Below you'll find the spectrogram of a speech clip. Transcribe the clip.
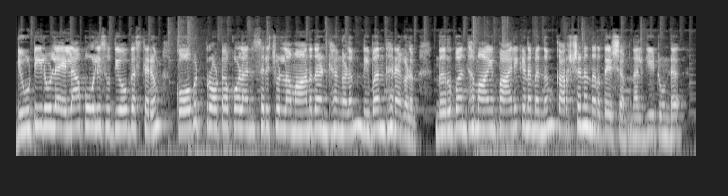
ഡ്യൂട്ടിയിലുള്ള എല്ലാ പോലീസ് ഉദ്യോഗസ്ഥരും കോവിഡ് പ്രോട്ടോകോൾ അനുസരിച്ചുള്ള മാനദണ്ഡങ്ങളും നിബന്ധനകളും നിർബന്ധമായും പാലിക്കണമെന്നും കർശന നിർദ്ദേശം നൽകിയിട്ടുണ്ട്.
